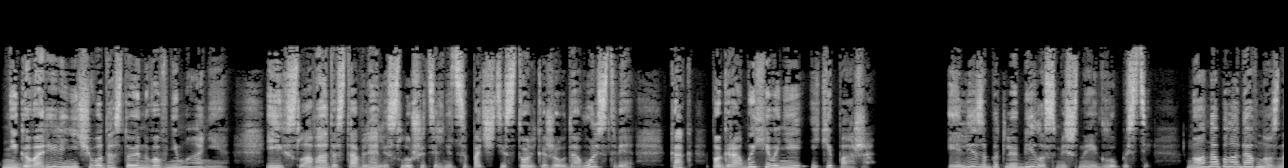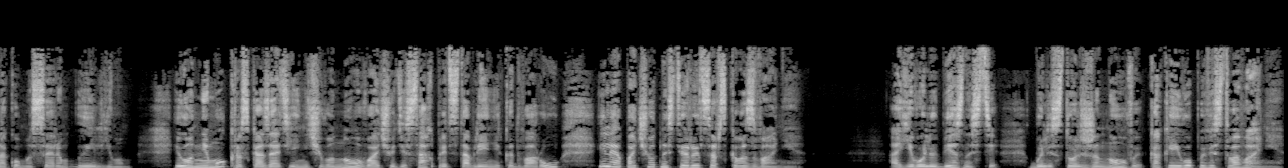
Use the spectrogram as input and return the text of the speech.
не говорили ничего достойного внимания, и их слова доставляли слушательнице почти столько же удовольствия, как погромыхивание экипажа. Элизабет любила смешные глупости, но она была давно знакома с сэром Уильямом, и он не мог рассказать ей ничего нового о чудесах представления ко двору или о почетности рыцарского звания. А его любезности были столь же новы, как и его повествование.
